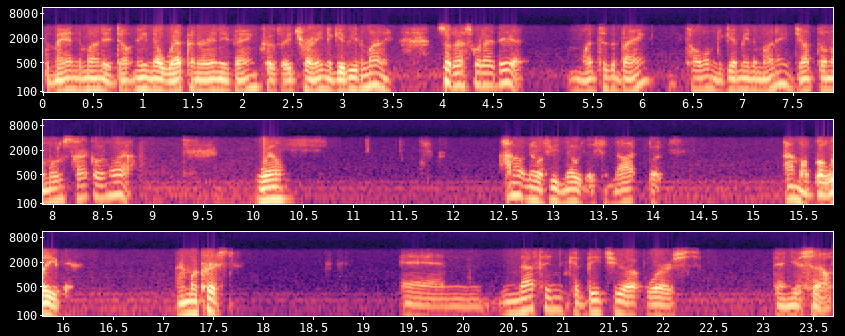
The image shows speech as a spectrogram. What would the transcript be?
demand the money. Don't need no weapon or anything because they train to give you the money. So that's what I did. Went to the bank, told him to give me the money, jumped on a motorcycle, and left. Well, I don't know if you know this or not, but I'm a believer. I'm a Christian. And nothing could beat you up worse than yourself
